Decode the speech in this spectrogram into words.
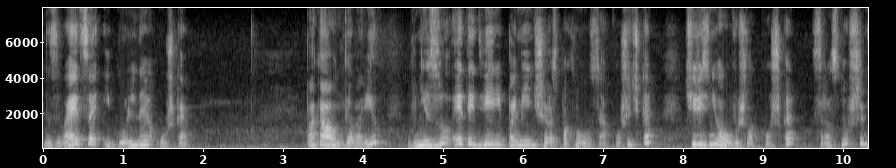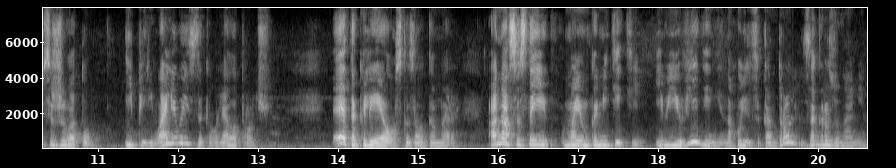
называется игольное ушко. Пока он говорил, внизу этой двери поменьше распахнулось окошечко, через него вышла кошка с раздувшимся животом и, переваливаясь, заковыляла прочь. «Это Клео», — сказал Гомер. «Она состоит в моем комитете, и в ее видении находится контроль за грызунами.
